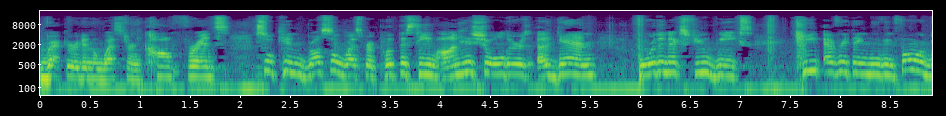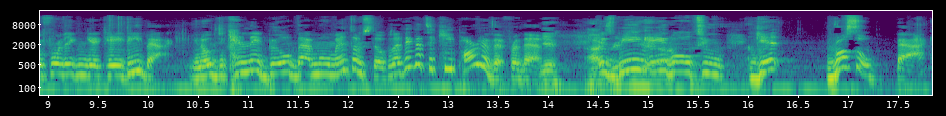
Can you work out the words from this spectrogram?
record in the Western Conference. So can Russell Westbrook put this team on his shoulders again for the next few weeks? Keep everything moving forward before they can get KD back. You know, can they build that momentum still? Because I think that's a key part of it for them. Yeah, I is agree. being Yeah. able to get Russell back,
